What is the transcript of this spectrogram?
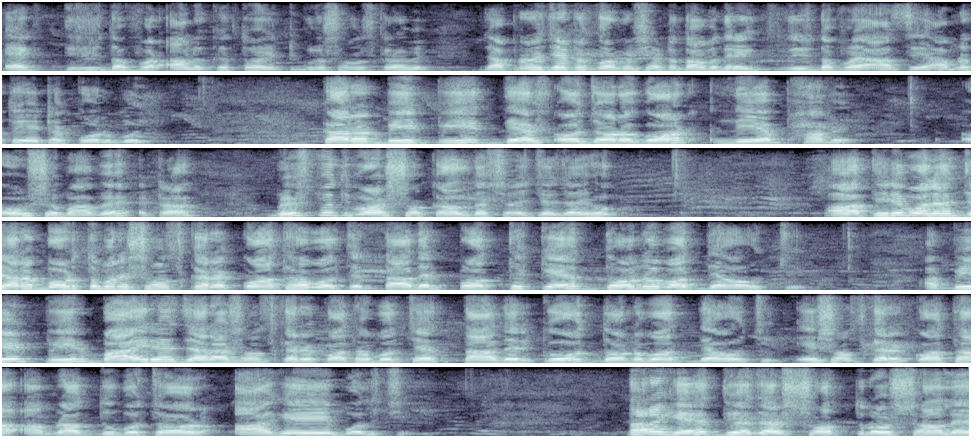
একত্রিশ দফার আলোকে তো এগুলো সংস্কার হবে। আপনারা যেটা করবেন, সেটা তো আমাদের একত্রিশ দফায় আছে, আমরা তো এটা করবই। কারণ বিএনপি দেশ ও জনগণ নিয়ে ভাবে অবশ্যই ভাবে এটা। বৃহস্পতিবার সকাল দশ যে যাই হোক। আর তিনি বলেন, যারা বর্তমানে সংস্কারের কথা বলছেন, তাদের প্রত্যেককে ধন্যবাদ দেওয়া উচিত। বিএনপির বাইরে যারা সংস্কারের কথা বলছেন তাদেরকেও ধন্যবাদ দেওয়া উচিত। এই সংস্কারের কথা আমরা দু বছর আগেই বলেছি। তার আগে দু হাজার সতেরো সালে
